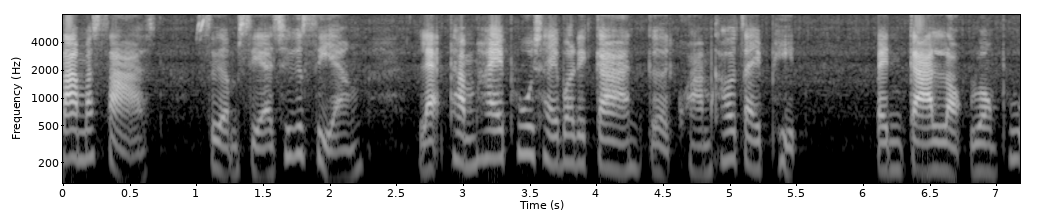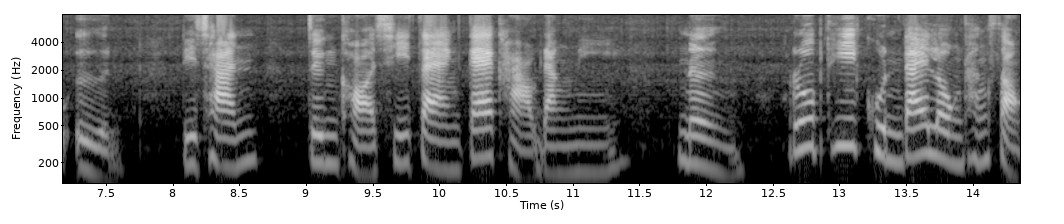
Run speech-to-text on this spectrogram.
ตามาสาเสื่อมเสียชื่อเสียง และทำให้ผู้ใช้บริการเกิดความเข้าใจผิด เป็นการหลอกลวงผู้อื่น ดิฉันจึงขอชี้แจงแก้ข่าวดังนี้ 1. รูปที่คุณได้ลงทั้งสอง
